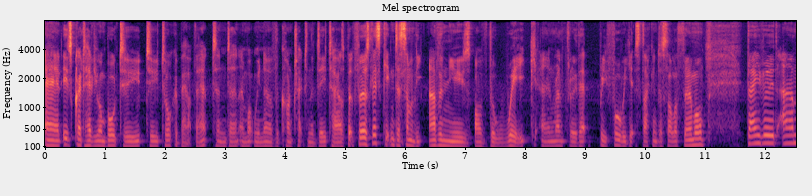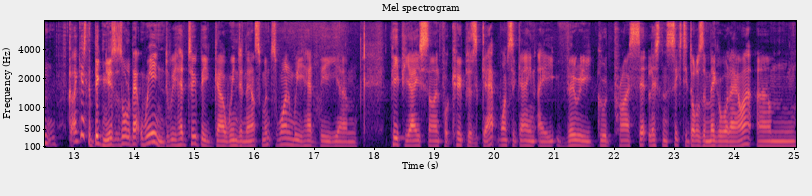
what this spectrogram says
And it's great to have you on board to to talk about that and uh, and what we know of the contract and the details. But first, let's get into some of the other news of the week and run through that before we get stuck into solar thermal. David, um, I guess the big news is all about wind. We had two big uh, wind announcements. One, we had the um, PPA signed for Cooper's Gap. Once again, a very good price set, less than $60 a megawatt hour. Um,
